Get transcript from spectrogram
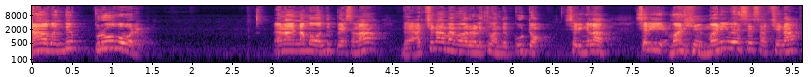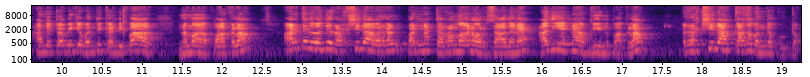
நான் வந்து ப்ரூவோட ஆனால் நம்ம வந்து பேசலாம். இந்த அர்ச்சனா மேம் அவர்களுக்கு வந்த கூட்டம். சரிங்களா? சரி மணி மணி வேர்சஸ் அர்ச்சனா அந்த டாபிக்கை வந்து கண்டிப்பாக நம்ம பார்க்கலாம். அடுத்தது வந்து ரக்ஷிதா அவர்கள் பண்ண தரமான ஒரு சாதனை. அது என்ன அப்படின்னு பார்க்கலாம். ரக்ஷிதாக்காக வந்த கூட்டம்.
